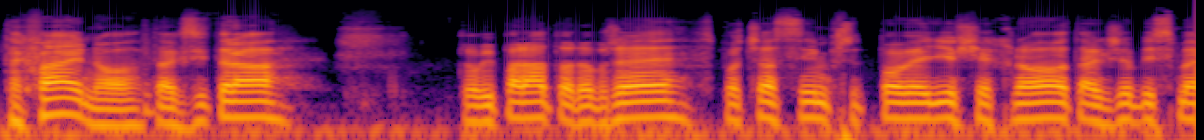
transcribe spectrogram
Tak fajn, no, tak zítra to vypadá to dobře, s počasím předpovědi všechno, takže bychom,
